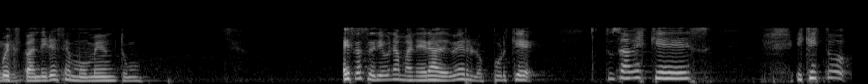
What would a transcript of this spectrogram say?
o expandir ese momentum. Esa sería una manera de verlo, porque tú sabes qué es. Es que esto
